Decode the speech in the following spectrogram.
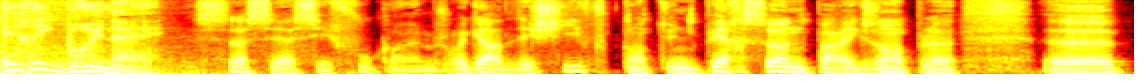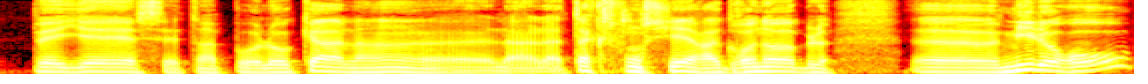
Éric Brunet. Ça, c'est assez fou quand même. Je regarde les chiffres. Quand une personne, par exemple, euh, payait cet impôt local, hein, euh, la, taxe foncière à Grenoble, euh, 1000 euros,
